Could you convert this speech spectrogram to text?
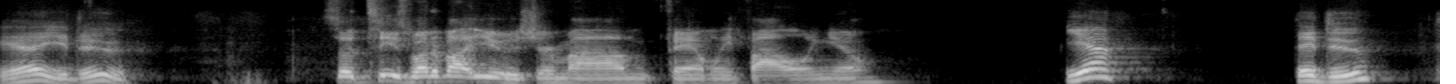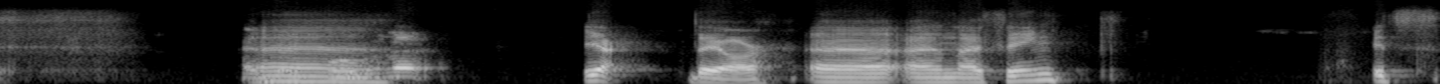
yeah you do So Tease, what about you? Is your mom family following you? yeah they do And Uh. Yeah, they are, uh, and I think it's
